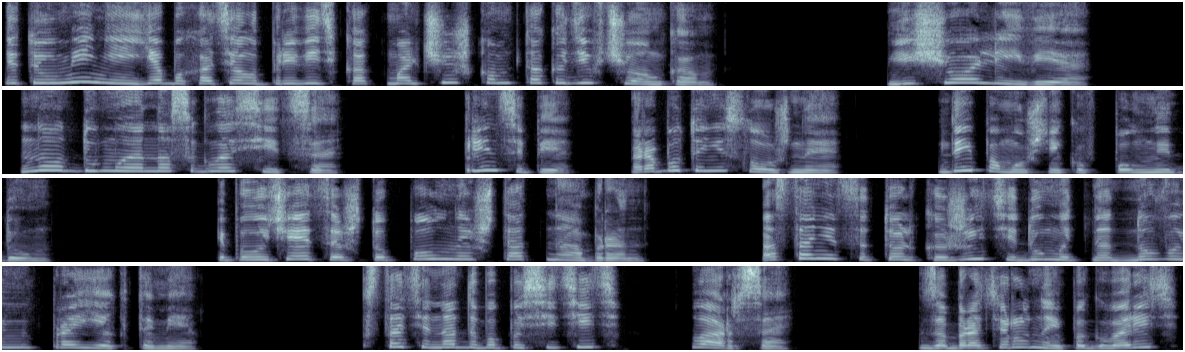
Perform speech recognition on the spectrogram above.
Это умение я бы хотела привить как мальчишкам, так и девчонкам. Еще Оливия. Но, думаю, она согласится. В принципе, работа несложная. Да и помощников полный дом. И получается, что полный штат набран. Останется только жить и думать над новыми проектами. Кстати, надо бы посетить Ларса, забрать руны и поговорить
